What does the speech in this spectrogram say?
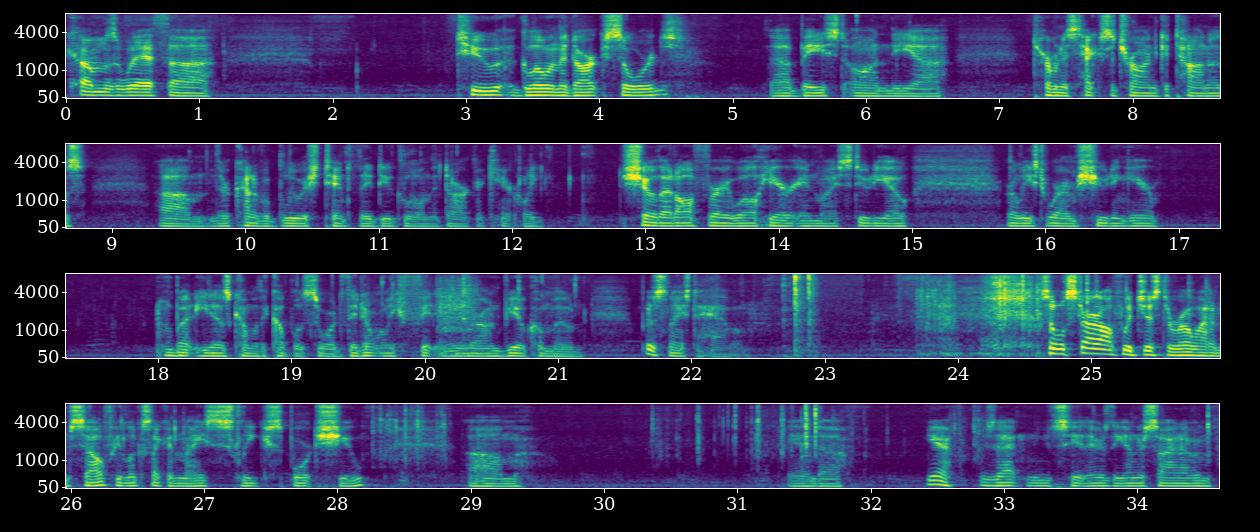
comes with uh, two glow-in-the-dark swords uh, based on the uh, Terminus Hexatron katanas. Um, they're kind of a bluish tint. They do glow in the dark. I can't really show that off very well here in my studio, or at least where I'm shooting here but he does come with a couple of swords. They don't really fit anywhere on vehicle mode, but it's nice to have them. So we'll start off with just the robot himself. He looks like a nice, sleek sports shoe. Um, and, uh, yeah, there's that. And you can see. There's the underside of him.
